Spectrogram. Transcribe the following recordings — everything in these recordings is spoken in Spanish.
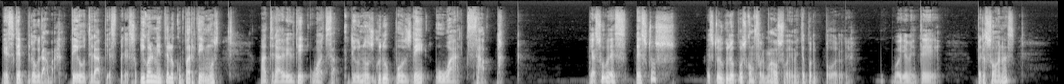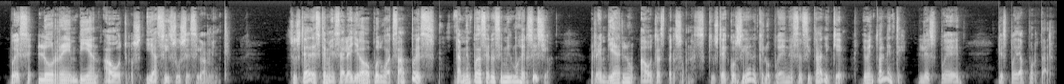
este programa, Teoterapia Expreso. Igualmente lo compartimos a través de WhatsApp, de unos grupos de WhatsApp. Y a su vez, estos, estos grupos conformados obviamente por, por obviamente, personas, pues lo reenvían a otros y así sucesivamente. Si usted este mensaje le ha llegado por WhatsApp, pues también puede hacer ese mismo ejercicio. Reenviarlo a otras personas que usted considera que lo pueden necesitar y que eventualmente les pueden les puede aportar.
